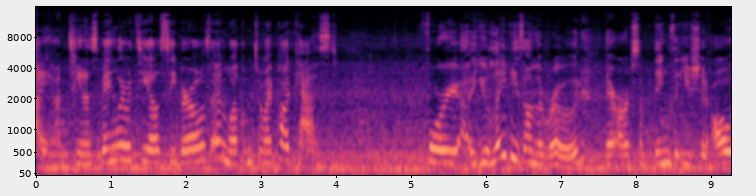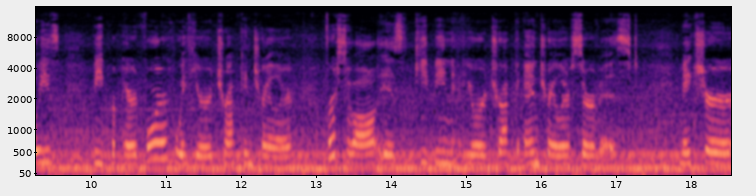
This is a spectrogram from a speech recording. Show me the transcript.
Hi, I'm Tina Spangler with TLC Barrels, and welcome to my podcast. For uh, you ladies on the road, there are some things that you should always be prepared for with your truck and trailer. First of all, is keeping your truck and trailer serviced. Make sure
